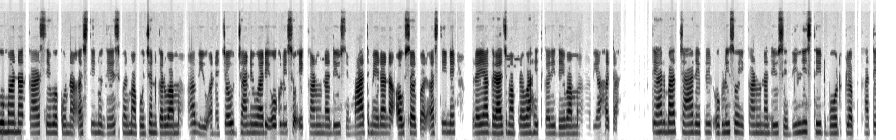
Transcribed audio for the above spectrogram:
ગુમાવનાર કારસેવકોના અસ્થિનું દેશભરમાં પૂજન કરવામાં આવ્યું અને ચૌદ જાન્યુઆરી ઓગણીસો એકાણુંના દિવસે માઘ મેળાના અવસર પર અસ્થિને પ્રયાગરાજમાં પ્રવાહિત કરી દેવામાં આવ્યા હતા. ત્યારબાદ ચાર એપ્રિલ ઓગણીસો એકાણુંના દિવસે દિલ્હી સ્થિત બોટ ક્લબ ખાતે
